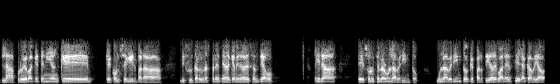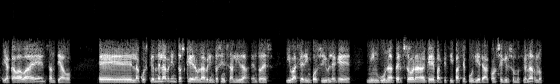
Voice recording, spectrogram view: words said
la prueba que tenían que, conseguir para disfrutar de una experiencia en el Camino de Santiago era eh, solucionar un laberinto. Un laberinto que partía de Valencia y y acababa en Santiago. Eh, la cuestión del laberinto es que era un laberinto sin salida, entonces iba a ser imposible que ninguna persona que participase pudiera conseguir solucionarlo.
